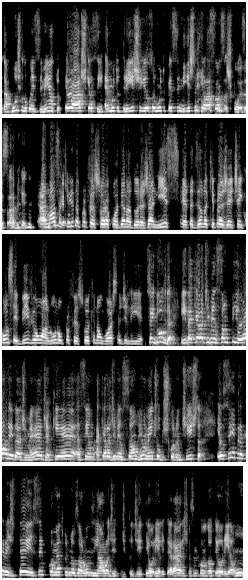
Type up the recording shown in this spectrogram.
da busca do conhecimento, eu acho que assim, é muito triste e eu sou muito pessimista em relação a essas coisas, sabe? A nossa querida professora coordenadora Janice está é, tá dizendo aqui pra gente, é inconcebível um aluno ou professor que não gosta de ler. Sem dúvida. E daquela dimensão pior da Idade Média, que é assim, aquela dimensão realmente obscurantista, eu sempre acreditei, sempre comento com os meus alunos em aula de, de, de teoria literária, especialmente quando eu dou teoria 1,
